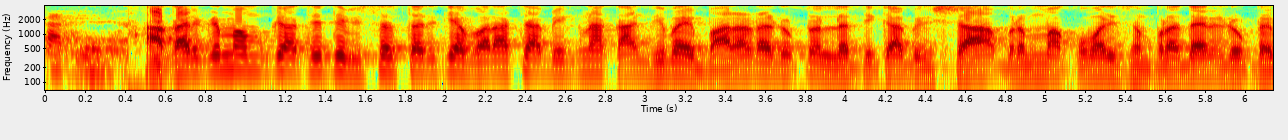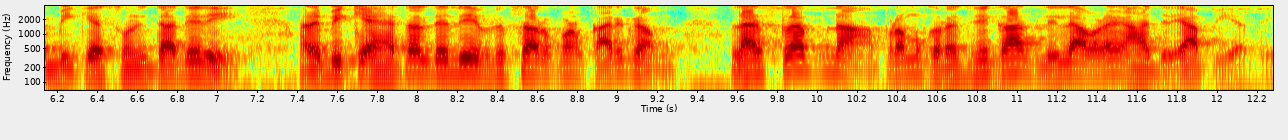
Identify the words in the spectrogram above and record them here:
આપ્યું છે. આ કાર્યક્રમમાં મુખ્ય અતિથિ વિશેષ તરીકે વરાછા બેંકના કાનજીભાઈ ભાલાડા, ડોક્ટર લતિકાબેન શાહ, બ્રહ્માકુમારી સંપ્રદાયના ડોક્ટર બી કે સુનિતા દીદી અને બી કે હેતલ દીદી વૃક્ષારોપણ કાર્યક્રમ લાયન્સ ક્લબના પ્રમુખ રજનીકાંત લીલાવડે હાજરી આપી હતી.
